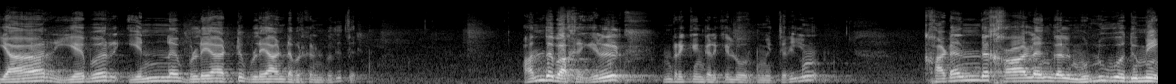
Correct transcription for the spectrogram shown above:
யார் எவர் என்ன விளையாட்டு விளையாண்டவர்கள் என்பது தெரியும். அந்த வகையில் இன்றைக்கு எங்களுக்கு எல்லோருக்குமே தெரியும் கடந்த காலங்கள் முழுவதுமே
